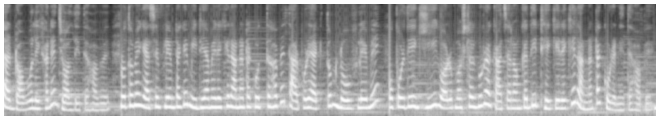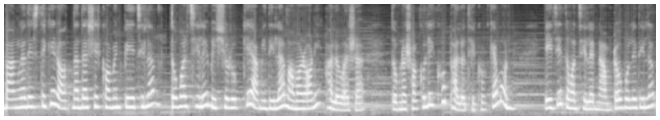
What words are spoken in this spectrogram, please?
তার ডবল এখানে জল দিতে হবে। প্রথমে গ্যাসের ফ্লেমটাকে মিডিয়ামে রেখে রান্নাটা করতে হবে, তারপরে একদম লো ফ্লেমে ওপর দিয়ে ঘি, গরম মশলার গুঁড়ো আর কাঁচা লঙ্কা দিয়ে ঢেকে রেখে রান্নাটা করে নিতে হবে। বাংলাদেশ থেকে রত্না দাসের কমেন্ট পেয়েছিলাম, তোমার ছেলে বিশ্বরূপকে আমি দিলাম আমার অনেক ভালোবাসা। তোমরা সকলেই খুব ভালো থেকো, কেমন? এই যে তোমার ছেলের নামটাও বলে দিলাম।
